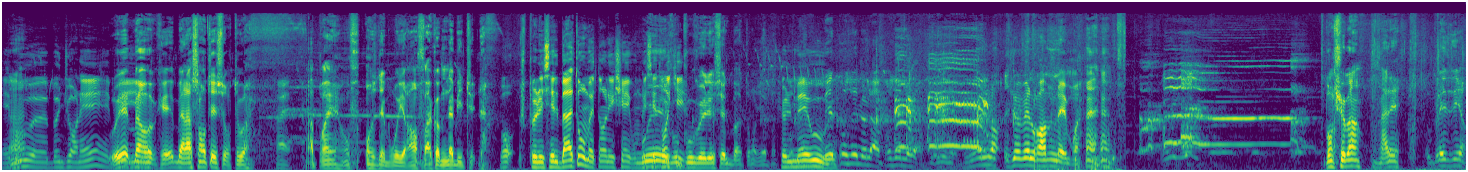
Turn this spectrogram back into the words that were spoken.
Et Hein vous, euh, bonne journée. et oui, puis- ben ok, ben la santé surtout. hein. Ouais. Après, on, se débrouillera, enfin comme d'habitude. Bon, je peux laisser le bâton maintenant, les chiens ils vont me laisser Oui, tranquille. vous pouvez laisser le bâton, y a pas de Je le mets où Mais posez-le là, posez-le là. Je vais le- Je vais le ramener, moi. Bon chemin, allez, au plaisir.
